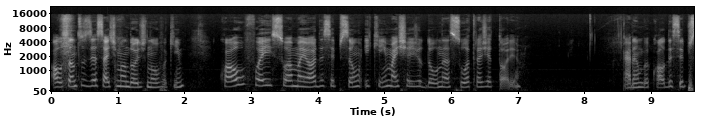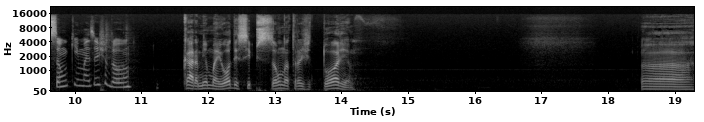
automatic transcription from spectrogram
Ó, o Santos 17 mandou de novo aqui. Qual foi sua maior decepção e quem mais te ajudou na sua trajetória? Caramba, qual decepção quem mais ajudou? Cara, minha maior decepção na trajetória. Ah,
